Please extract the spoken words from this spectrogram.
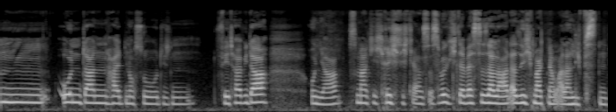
Mm, und dann halt noch so diesen Feta wieder. Und ja, das mag ich richtig gern. Das ist wirklich der beste Salat. Also ich mag den am allerliebsten.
